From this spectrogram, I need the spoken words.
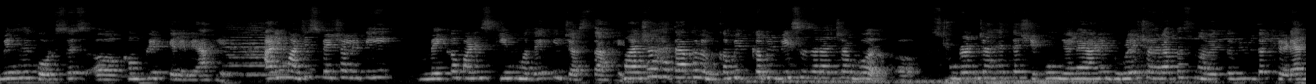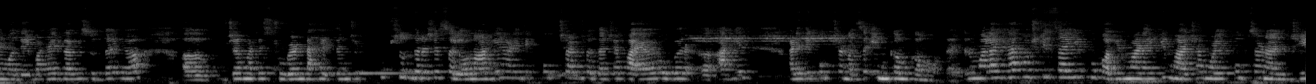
मी हे कोर्सेस कंप्लीट केलेले आहे आणि माझी स्पेशालिटी मेकअप आणि स्किनमध्ये ही जास्त आहे. माझ्या हाताखालून कमीत कमी वीस हजाराच्या वर स्टुडंट जे आहेत ते शिकून गेले आणि धुळे शहरातच नव्हे तर विविध खेड्यांमध्ये बाहेरगावी सुद्धा ह्या ज्या माझे स्टुडंट आहेत त्यांचे खूप सुंदर असे सलोन आहे आणि ते खूप छान स्वतःच्या पायावर उभं आहेत आणि ते खूप छान असं इन्कम कमवत आहेत. तर मला ह्या गोष्टीचाही खूप अभिमान आहे की माझ्यामुळे खूप जणांची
